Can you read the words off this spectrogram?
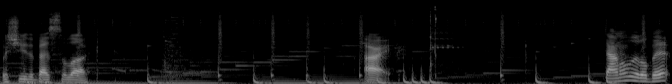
Wish you the best of luck. All right. Down a little bit,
